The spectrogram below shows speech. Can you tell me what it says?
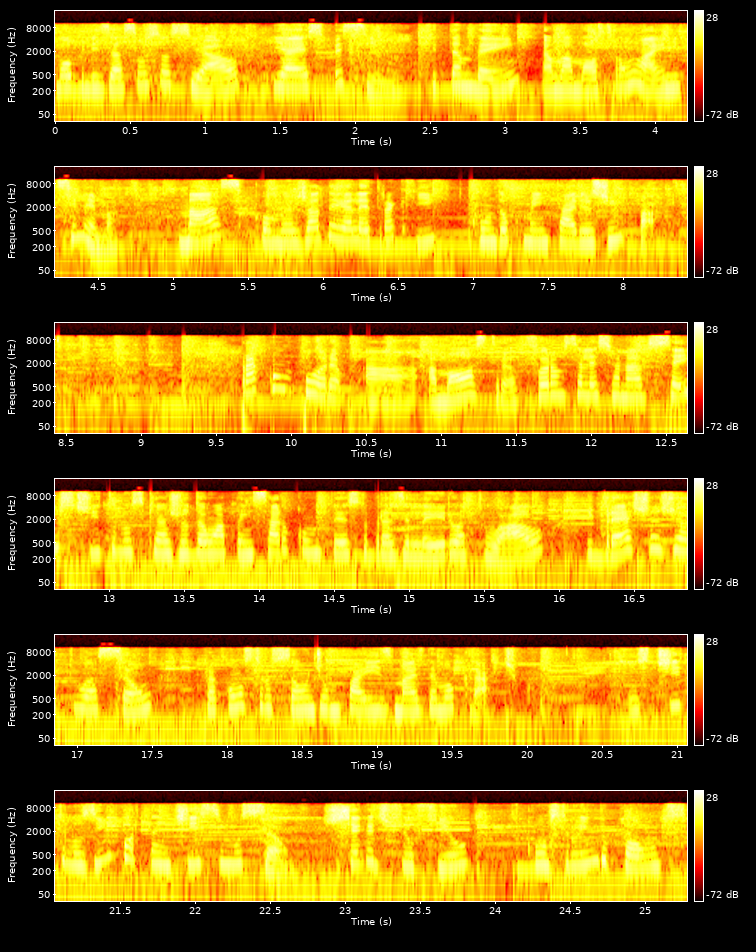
Mobilização Social e a SP Cine, que também é uma mostra online de cinema. Mas, como eu já dei a letra aqui, com documentários de impacto. Para compor a, a, mostra, foram selecionados seis títulos que ajudam a pensar o contexto brasileiro atual e brechas de atuação para a construção de um país mais democrático. Os títulos importantíssimos são Chega de Fio-Fio, Construindo Pontes,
